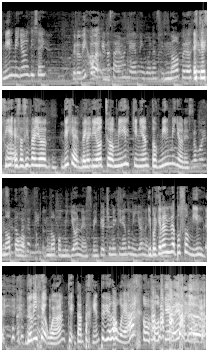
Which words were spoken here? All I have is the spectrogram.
mil millones dice ahí. Pero dijo... Como que no sabemos leer ninguna cifra. No, pero Es que dijo- sí, esa cifra yo dije, 28.500 mil millones. No No, po, mil, po. no, pues millones, 28.500 millones. ¿Y por qué la Lila puso mil? Yo dije, weón, que tanta gente vio la weá. Como, qué verga, weón.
